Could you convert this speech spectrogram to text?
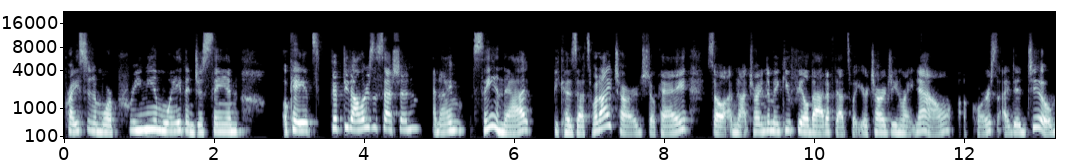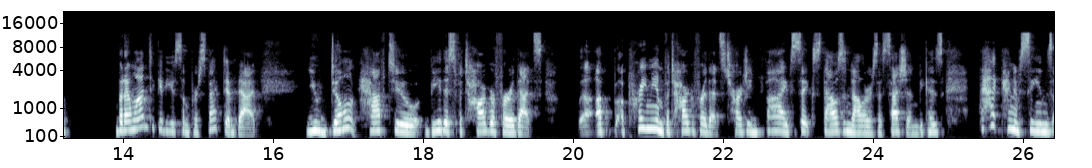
priced in a more premium way than just saying okay it's $50 a session and i'm saying that because that's what I charged. Okay. So I'm not trying to make you feel bad if that's what you're charging right now. Of course, I did too. But I want to give you some perspective that you don't have to be this photographer that's a, a, premium photographer that's charging five six thousand dollars a session because that kind of seems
